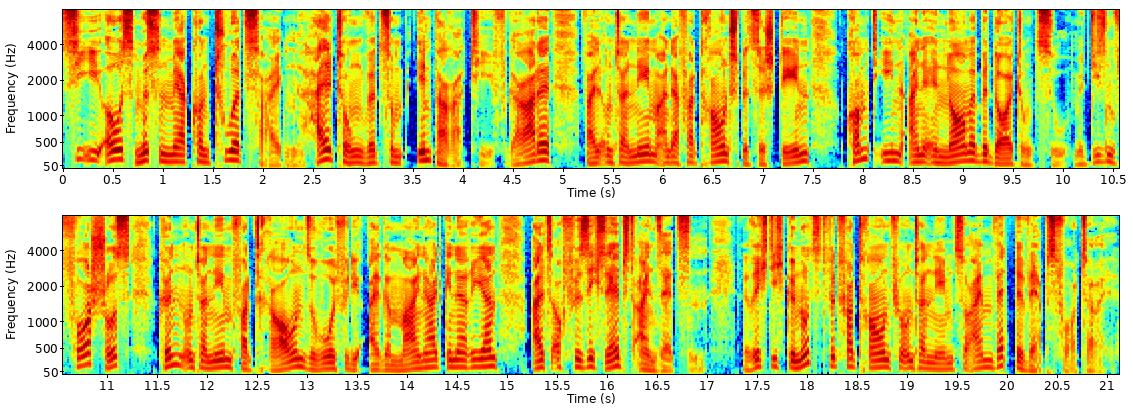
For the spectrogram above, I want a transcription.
CEOs müssen mehr Kontur zeigen. Haltung wird zum Imperativ. Gerade weil Unternehmen an der Vertrauensspitze stehen, kommt ihnen eine enorme Bedeutung zu. Mit diesem Vorschuss können Unternehmen Vertrauen sowohl für die Allgemeinheit generieren als auch für sich selbst einsetzen. Richtig genutzt wird Vertrauen für Unternehmen zu einem Wettbewerbsvorteil.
